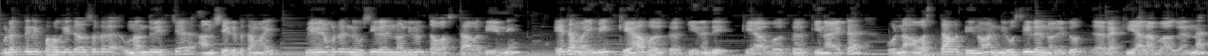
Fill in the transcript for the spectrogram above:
ගොඩක් දෙන පහුගේ දවසල උනන්දු වෙච්ච අංශයකට තමයි මේකට නිවසිීලන් නොලිනු අවස්ථාව තියෙන්නේ. ඒ තමයි මේ කයාවර්ක කියනදේ කයාවර්ක කියනයට ඔන්න අවස්ථාව තියෙනවා නිවසිීලන් නොලිදු රැකියා ලබා ගන්න.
